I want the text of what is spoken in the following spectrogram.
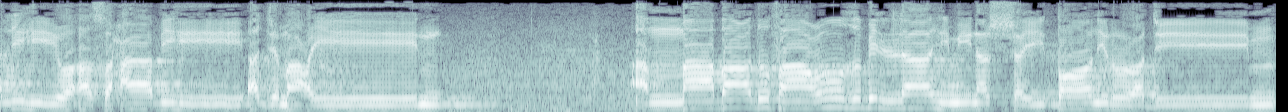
آله وأصحابه أجمعين أما بعد فأعوذ بالله من الشيطان الرجيم.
